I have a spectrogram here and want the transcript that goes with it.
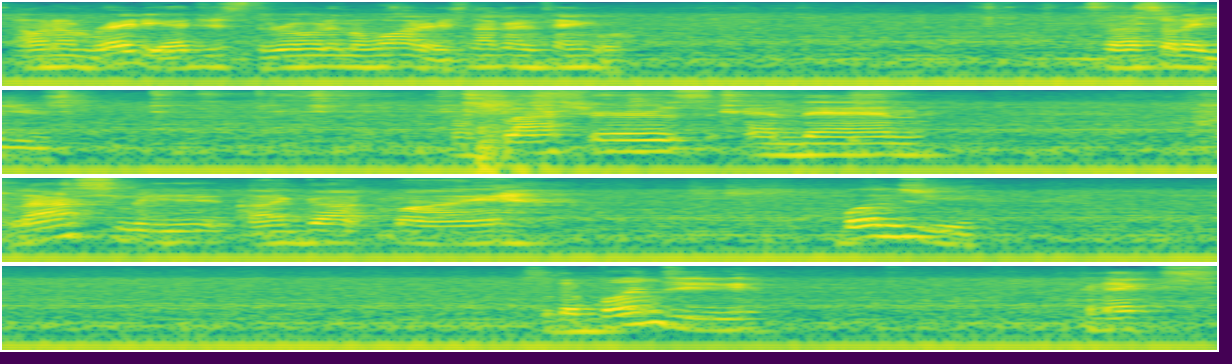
And when I'm ready, I just throw it in the water. It's not gonna tangle. So that's what I use for flashers. And then lastly, I got my bungee. So the bungee connects.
